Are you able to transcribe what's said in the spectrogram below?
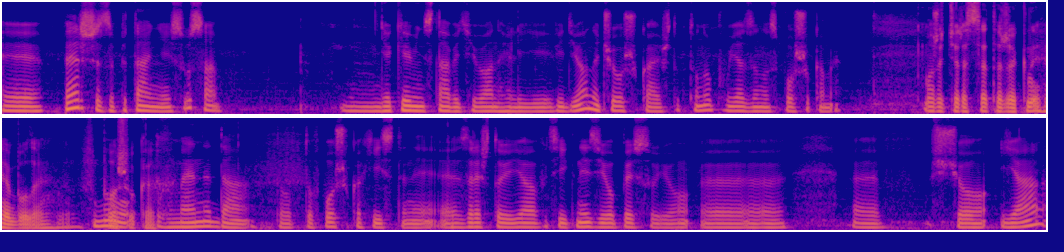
е, перше запитання Ісуса, яке Він ставить в Євангелії від Йоанна, чого шукаєш? Тобто воно пов'язано з пошуками. Може, через це теж книги були в ну, пошуках? В мене так. Да. Тобто в пошуках істини. Е, зрештою, я в цій книзі описую, е, е, що я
